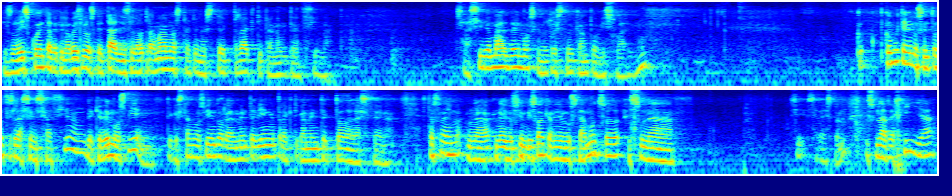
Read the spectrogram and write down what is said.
y os daréis cuenta de que no veis los detalles de la otra mano hasta que no esté prácticamente encima. O sea, así de mal vemos en el resto del campo visual. ¿Cómo tenemos entonces la sensación de que vemos bien, de que estamos viendo realmente bien en prácticamente toda la escena? Esta es una, ilusión visual que a mí me gusta mucho. Es una, sí, será esto, ¿no? Es una rejilla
